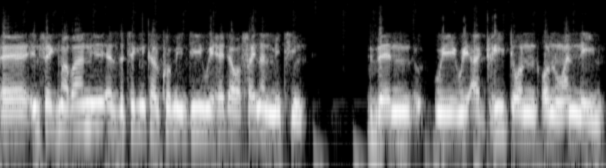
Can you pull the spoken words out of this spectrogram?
uh, in fact, Mabani, as the technical committee, we had our final meeting. Mm-hmm. Then we, we agreed on, on one name.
